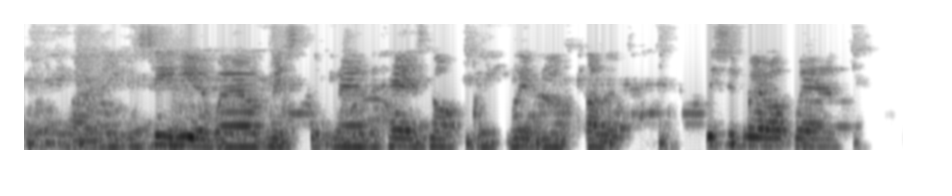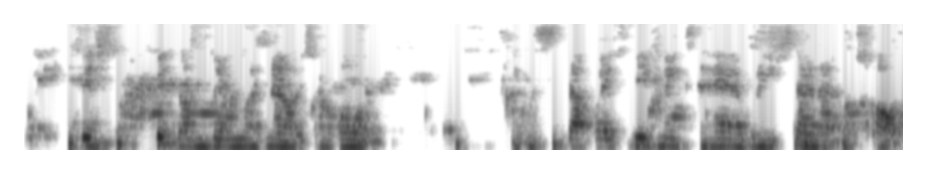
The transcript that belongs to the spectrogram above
And you can see here where I've missed the, where the hair's not completely coloured. This is where where this bit that I'm doing right now is important. Because that way it makes the hair really stand out on top.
